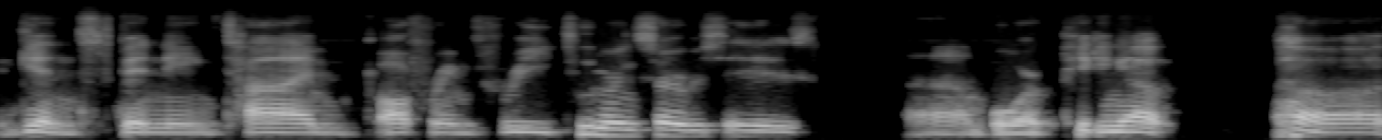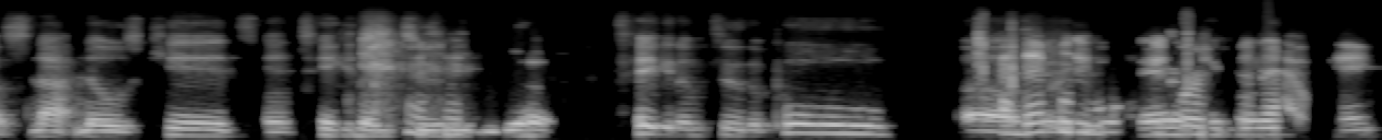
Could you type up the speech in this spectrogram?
again, spending time offering free tutoring services, um, or picking up uh, snot nosed kids and taking them to taking them to the pool. Uh, I definitely so won't be that way.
